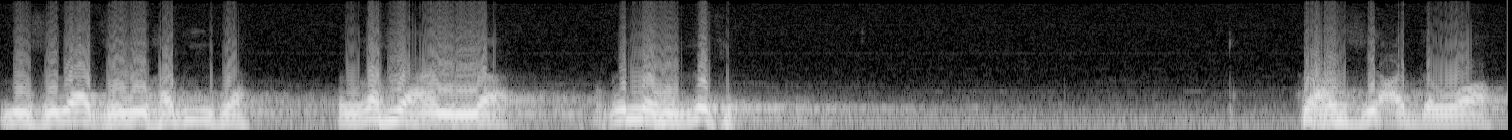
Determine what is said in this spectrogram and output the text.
من صفاتهم الخبيثة الغفلة عن الله وقلة الذكر. فاحرص يا عبد الله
